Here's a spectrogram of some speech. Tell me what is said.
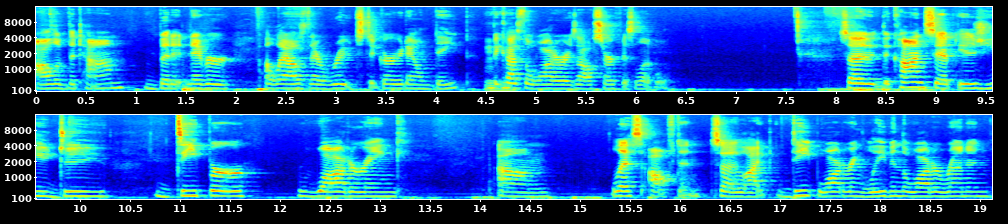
all of the time, but it never allows their roots to grow down deep because the water is all surface level. So the concept is you do deeper watering um, less often. So like deep watering, leaving the water running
